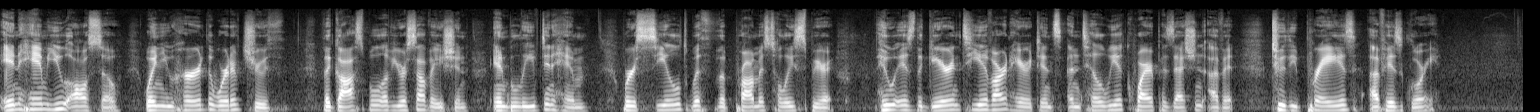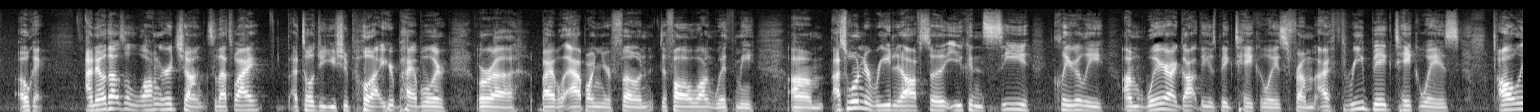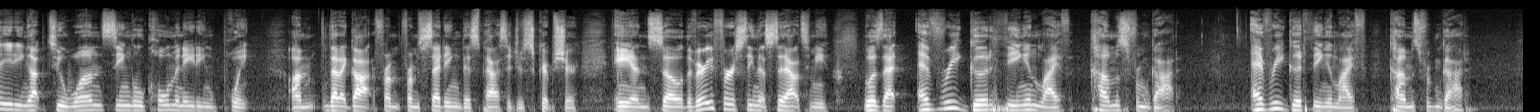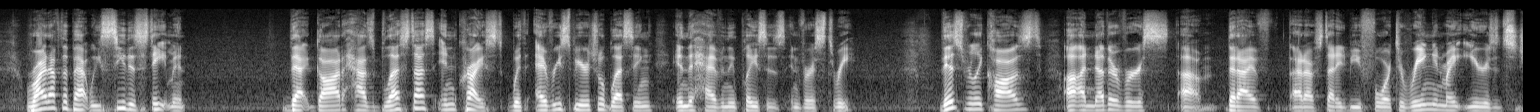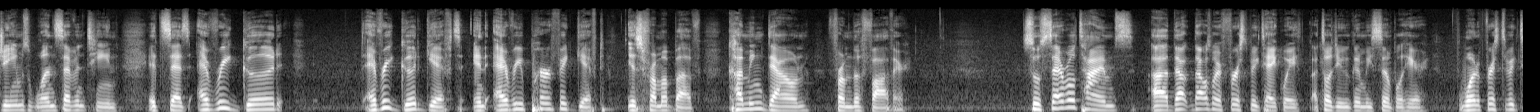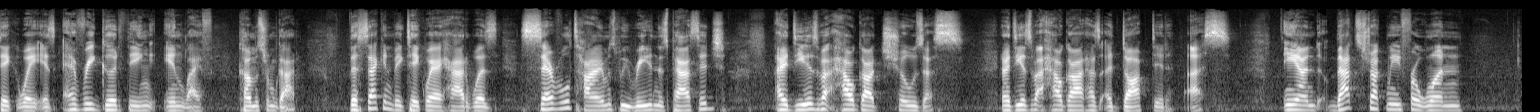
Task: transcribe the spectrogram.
In him you also, when you heard the word of truth, the gospel of your salvation, and believed in him, were sealed with the promised Holy Spirit, who is the guarantee of our inheritance until we acquire possession of it, to the praise of his glory. Okay, I know that was a longer chunk, so that's why I told you you should pull out your Bible or, or a Bible app on your phone to follow along with me. Um, I just wanted to read it off so that you can see clearly um, where I got these big takeaways from. I have three big takeaways, all leading up to one single culminating point. Um, that I got from from studying this passage of scripture. And so the very first thing that stood out to me was that every good thing in life comes from God. Every good thing in life comes from God. Right off the bat, we see this statement that God has blessed us in Christ with every spiritual blessing in the heavenly places in verse 3. This really caused uh, another verse um, that I've that I've studied before to ring in my ears. It's James 1:17. It says every good every good gift and every perfect gift is from above, coming down from the Father. So several times, uh, that, that was my first big takeaway. I told you it was going to be simple here. One first big takeaway is every good thing in life comes from God. The second big takeaway I had was several times we read in this passage ideas about how God chose us, and ideas about how God has adopted us. And that struck me for one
